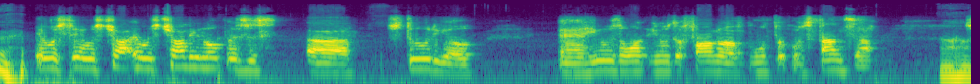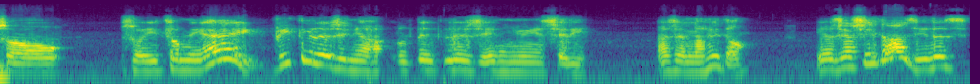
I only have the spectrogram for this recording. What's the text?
it was it was Char- it was Charlie Lopez's uh, studio, and he was the one. He was the founder of Punto Constanza. Uh-huh. So so he told me, "Hey, Viti lives in your lives in Union City." I said, "No, he don't." He goes, "Yes, he does. He lives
